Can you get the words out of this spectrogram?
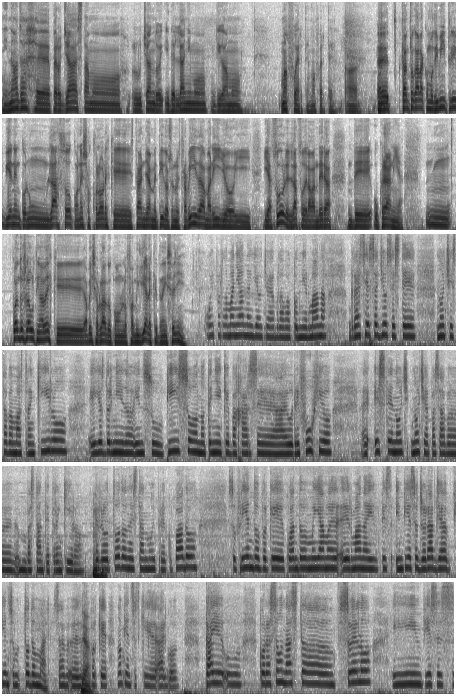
ni nada, pero ya estamos luchando y del ánimo, digamos, más fuerte, más fuerte. Ah, Eh, tanto Gala como Dimitri vienen con un lazo, con esos colores que están ya metidos en nuestra vida, amarillo y, azul, el lazo de la bandera de Ucrania. Mm, ¿Cuándo es la última vez que habéis hablado con los familiares que tenéis allí? Hoy por la mañana yo ya hablaba con mi hermana. Gracias a Dios esta noche estaba más tranquilo. Ellos dormido en su piso, no tenía que bajarse al refugio. Eh, Esta noche, noche pasaba bastante tranquilo, pero todos están muy preocupados, sufriendo, porque cuando me llama hermana y empieza- a llorar, ya pienso todo mal, ¿sabe? Eh, porque no piensas que algo cae un corazón hasta suelo y empiezas a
